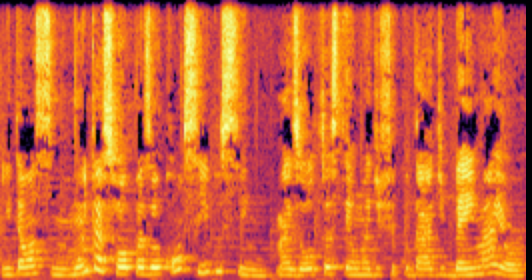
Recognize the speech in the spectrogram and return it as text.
Então, assim, muitas roupas eu consigo sim, mas outras têm uma dificuldade bem maior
